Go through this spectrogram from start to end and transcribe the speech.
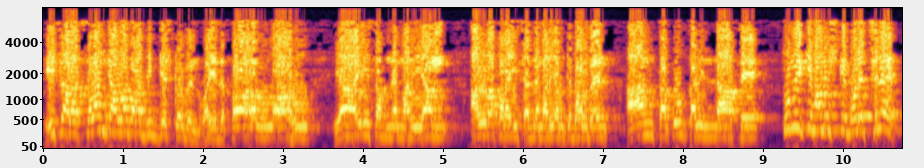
ঈসা আলাহ সালামকে আল্লাহ তারা জিজ্ঞেস করবেন মারিয়াম আল্লাহ তারা ইসাবনে মারিয়ামকে বলবেন আন তাকুল তালিন না আছে তুমি কি মানুষকে বলেছিলে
